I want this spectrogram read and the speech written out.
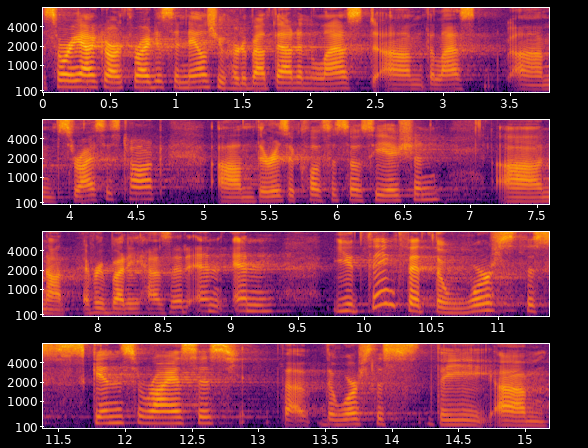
psoriatic arthritis in nails, you heard about that in the last, um, the last um, psoriasis talk. Um, there is a close association. Uh, not everybody has it. And, and you'd think that the worse the skin psoriasis, the, the worse the, the um,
